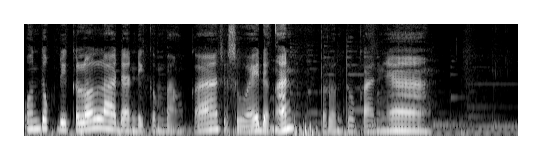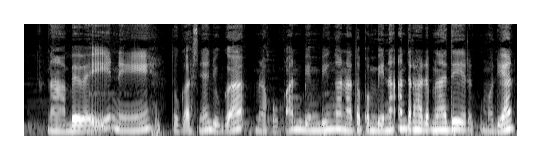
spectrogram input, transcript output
untuk dikelola dan dikembangkan sesuai dengan peruntukannya. Nah, BWI ini tugasnya juga melakukan bimbingan atau pembinaan terhadap nadir, kemudian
